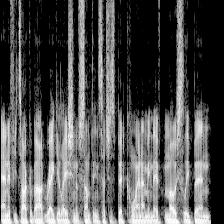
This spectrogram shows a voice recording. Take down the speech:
And if you talk about regulation of something such as Bitcoin, I mean, they've mostly been,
